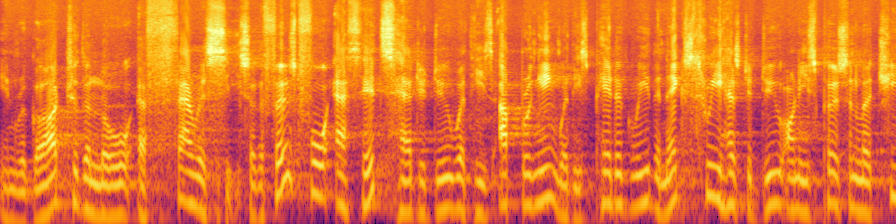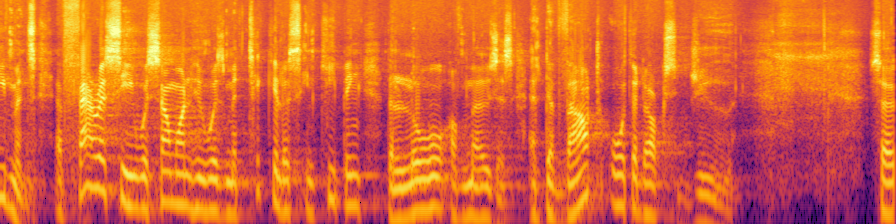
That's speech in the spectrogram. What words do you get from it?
in regard to the law, a Pharisee. So the first four assets had to do with his upbringing, with his pedigree. The next three has to do on his personal achievements. A Pharisee was someone who was meticulous in keeping the law of Moses, a devout Orthodox Jew. So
